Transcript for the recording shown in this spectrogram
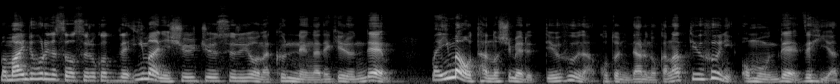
まあ、マインドフルネスをすることで今に集中するような訓練ができるんでまあ、今を楽しめるっていう風なことになるのかなっていう風に思うんで、是非やっ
